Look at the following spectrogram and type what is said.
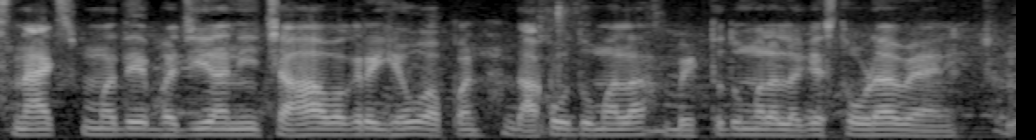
स्नॅक्समध्ये भजी आणि चहा वगैरे घेऊ आपण. दाखवू तुम्हाला. भेटतो तुम्हाला लगेच थोड्या वेळाने. चलो.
